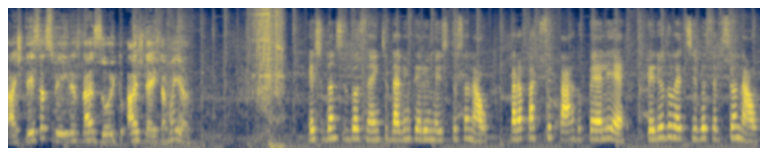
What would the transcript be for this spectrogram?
às terças-feiras, das 8 às 10 da manhã. Estudantes e docentes devem ter o e-mail institucional para participar do PLE, período letivo excepcional.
